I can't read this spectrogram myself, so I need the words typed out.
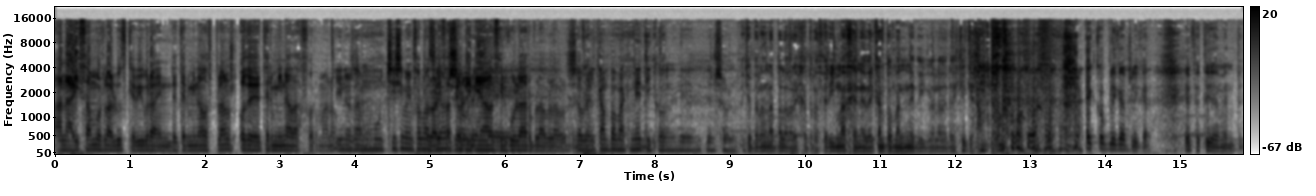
analizamos la luz que vibra en determinados planos o de determinada forma. ¿no? Y nos da Bueno, muchísima información Polarización sobre, lineal, circular, bla, bla, bla. sobre el campo magnético de- del Sol. Hay que perdonar la palabra hija, pero hacer imágenes del campo magnético, la verdad es que queda un poco. es complicado explicar, efectivamente.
